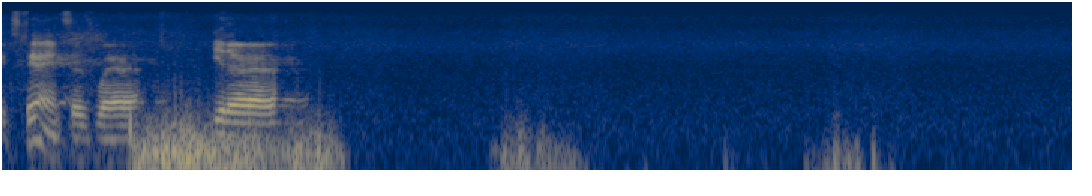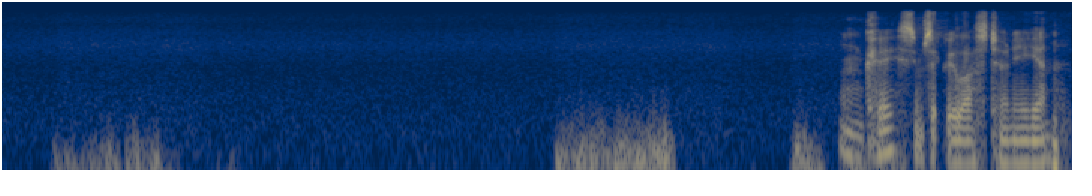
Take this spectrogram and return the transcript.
experiences where either Okay, seems like we lost Tony again.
